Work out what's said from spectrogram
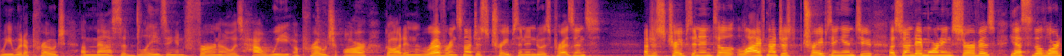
we would approach a massive blazing inferno, is how we approach our God in reverence, not just traipsing into his presence, not just traipsing into life, not just traipsing into a Sunday morning service. Yes, the Lord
